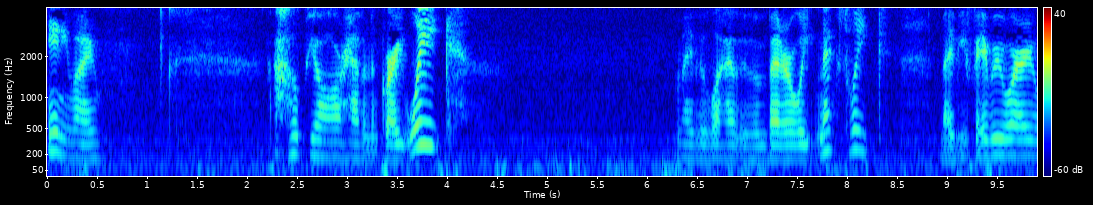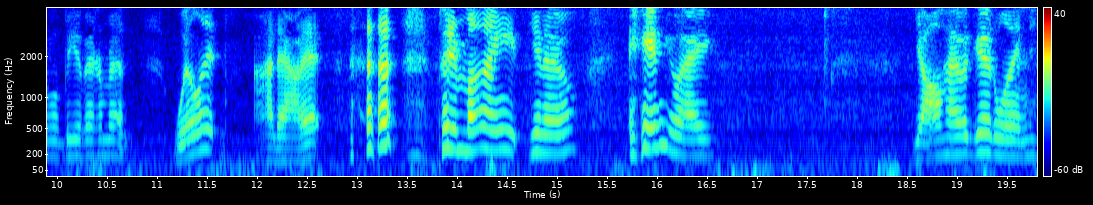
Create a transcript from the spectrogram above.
Anyway, I hope y'all are having a great week. Maybe we'll have even better week next week. Maybe February will be a better month. Will it? I doubt it. but it might, you know. Anyway, y'all have a good one.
